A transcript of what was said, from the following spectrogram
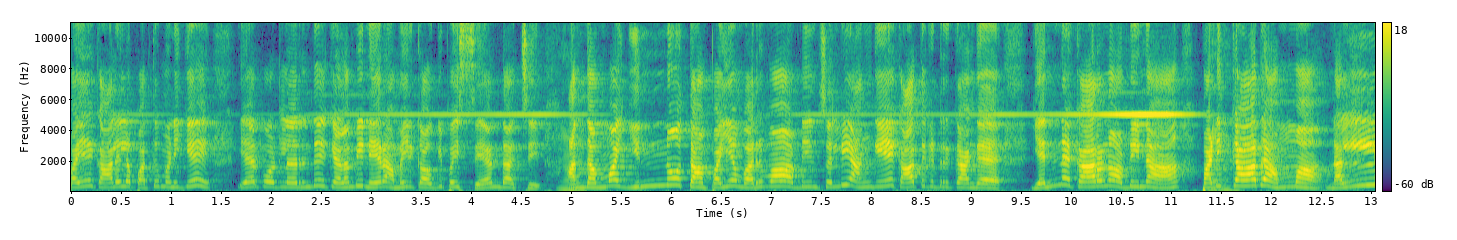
பையன் காலையில பத்து மணிக்கே ஏர்போர்ட்ல இருந்து கிளம்பி நேரா அமெரிக்காவுக்கு போய் சேர்ந்தாச்சு. அந்த அம்மா இன்னும் தான் பையன் வருவான் அப்படின்னு சொல்லி அங்கேயே காத்துக்கிட்டு இருக்காங்க. என்ன காரணம் அப்படின்னா படிக்காத அம்மா நல்ல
